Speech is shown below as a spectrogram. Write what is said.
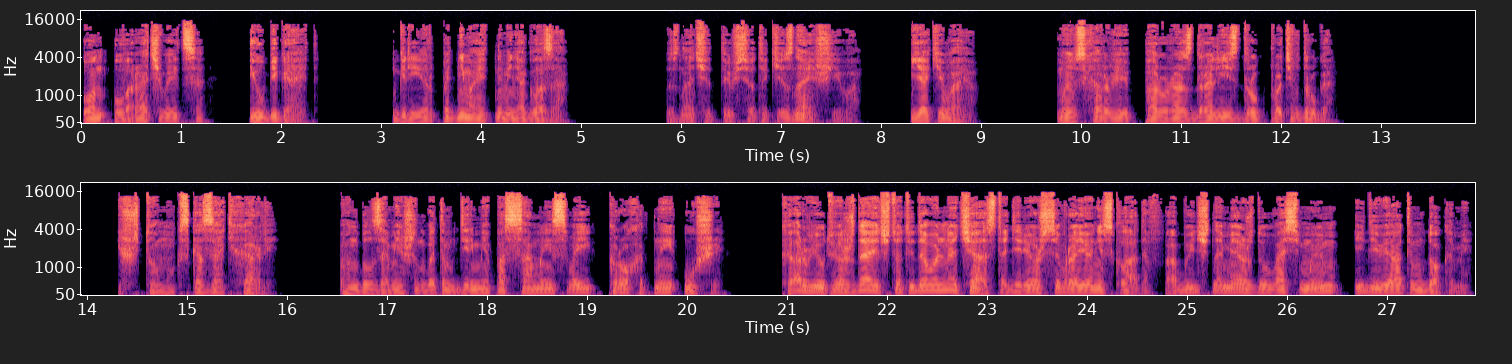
Он уворачивается и убегает. Гриер поднимает на меня глаза. «Значит, ты все-таки знаешь его?» Я киваю. Мы с Харви пару раз дрались друг против друга. И что мог сказать Харви? Он был замешан в этом дерьме по самые свои крохотные уши. Харви утверждает, что ты довольно часто дерешься в районе складов, обычно между восьмым и девятым доками.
